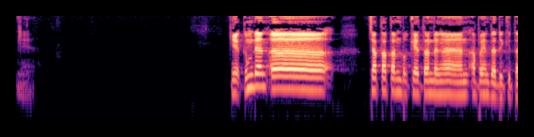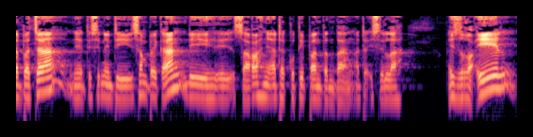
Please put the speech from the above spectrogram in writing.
Ya. Ya, kemudian eh, catatan berkaitan dengan apa yang tadi kita baca, ya, di sini disampaikan di sarahnya ada kutipan tentang ada istilah Israel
